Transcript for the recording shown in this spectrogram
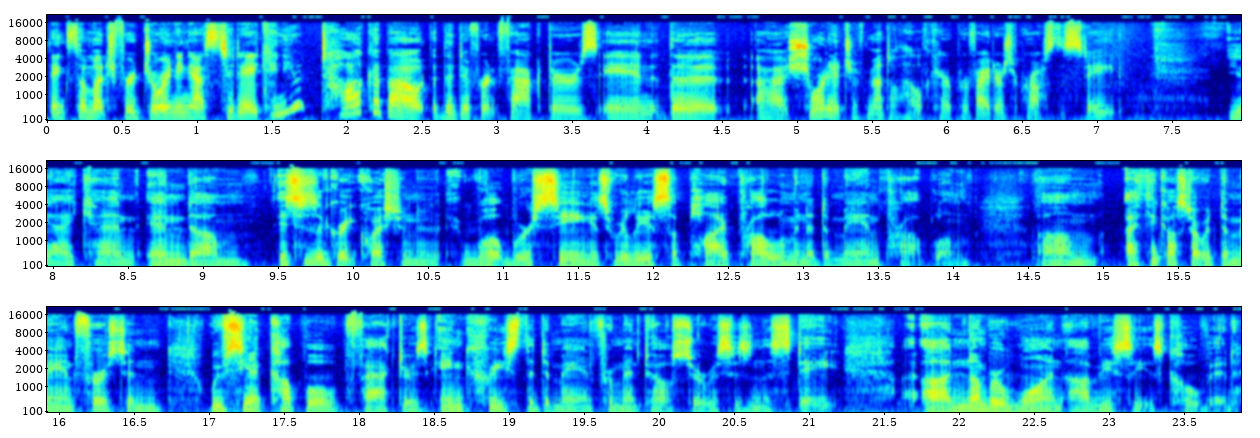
Thanks so much for joining us today. Can you talk about the different factors in the uh, shortage of mental health care providers across the state? Yeah, I can. And um, this is a great question. What we're seeing is really a supply problem and a demand problem. Um, I think I'll start with demand first, and we've seen a couple factors increase the demand for mental health services in the state. Uh, number one, obviously, is COVID.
